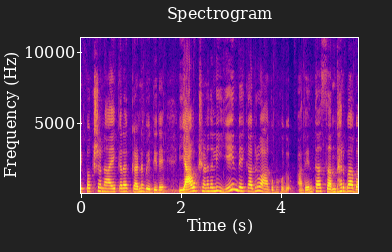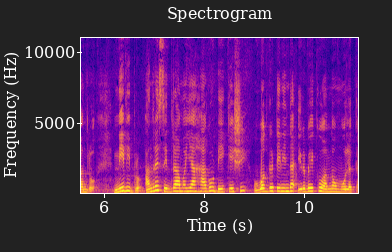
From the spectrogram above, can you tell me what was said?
ವಿಪಕ್ಷ ನಾಯಕರ ಕಣ್ಣು ಬಿದ್ದಿದೆ. ಯಾವ ಕ್ಷಣದಲ್ಲಿ ಏನು ಬೇಕಾದರೂ ಆಗಬಹುದು. ಅದೆಂಥ ಸಂದರ್ಭ ಬಂದರೂ. ನೀವಿಬ್ರು, ಅಂದರೆ ಸಿದ್ದರಾಮಯ್ಯ ಹಾಗೂ ಡಿ ಕೆ ಶಿ ಒಗ್ಗಟ್ಟಿನಿಂದ ಇರಬೇಕು ಅನ್ನೋ ಮೂಲಕ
